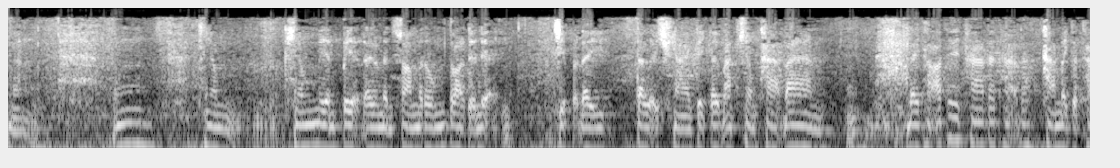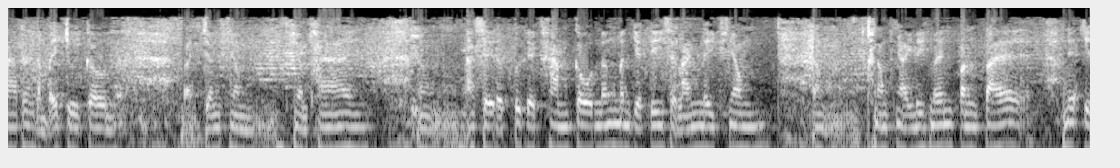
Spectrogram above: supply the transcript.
ហ្នឹងខ្ញុំខ្ញុំមានពាក្យដែលមិនសមរម្យតទៅអ្នកជាប្តីទៅឲ្យឆ្ងាយតិចទៅបានខ្ញុំថាបានដែលថាអត់ទេថាទៅថាថាមិនក៏ថាទៅដើម្បីជួយកូនបាទអញ្ចឹងខ្ញុំខ្ញុំថា អាសេរពឹសគេខំកូននឹងមិនជាទីស្រឡាញ់នៃខ្ញុំក្នុងថ្ងៃនេះមែនប៉ុន្តែអ្នកជា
